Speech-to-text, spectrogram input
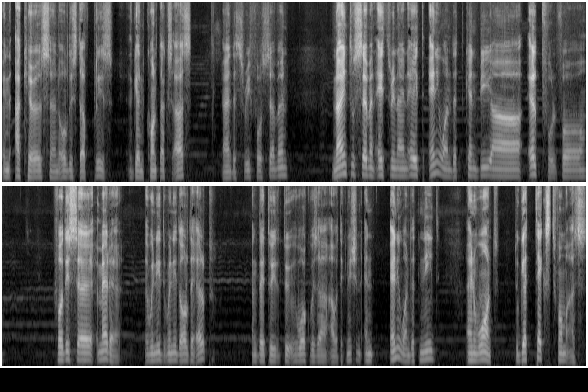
in hackers and all this stuff, please again contacts us and the 347 927 8398 anyone that can be uh, helpful for for this uh, matter we need we need all the help and they, to, to work with uh, our technician and anyone that need and want to get text from us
